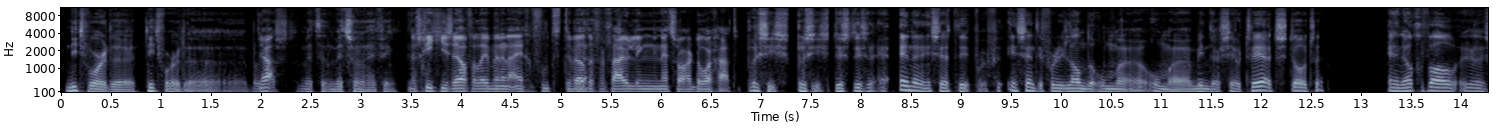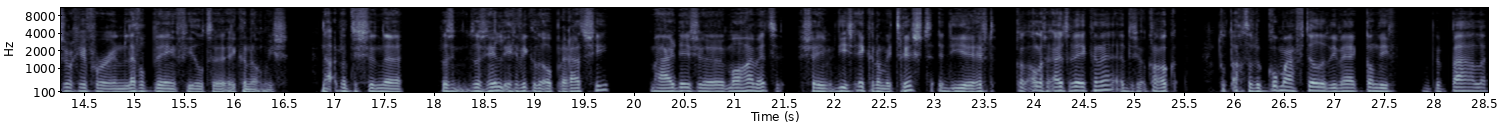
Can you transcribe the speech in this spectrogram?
niet worden, niet worden belast ja. met, een, met zo'n heffing. Dan schiet je jezelf alleen met een eigen voet, terwijl ja. de vervuiling net zo hard doorgaat. Precies, precies. Dus, dus en een incentive, incentive voor die landen om, uh, om minder CO2 uit te stoten. En in elk geval zorg je voor een level playing field economisch. Nou, dat is, een, dat, is een, dat is een hele ingewikkelde operatie. Maar deze Mohammed, die is econometrist. Die heeft, kan alles uitrekenen. Dus kan ook tot achter de komma, vertelde hij mij, kan die bepalen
